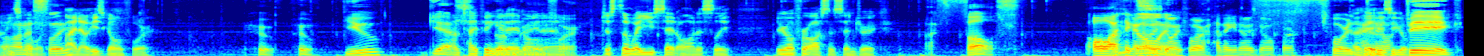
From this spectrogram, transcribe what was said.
Oh, he's going Honestly? for- I know he's going for. Who who you? Guess. I'm typing it I'm in right now. For. Just the way you said, honestly, you're going for Austin Cindric. Uh, false. oh, I I'm think I know what he's going. going for. I think I know what he's going for. For Okay, who's he the going for? big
